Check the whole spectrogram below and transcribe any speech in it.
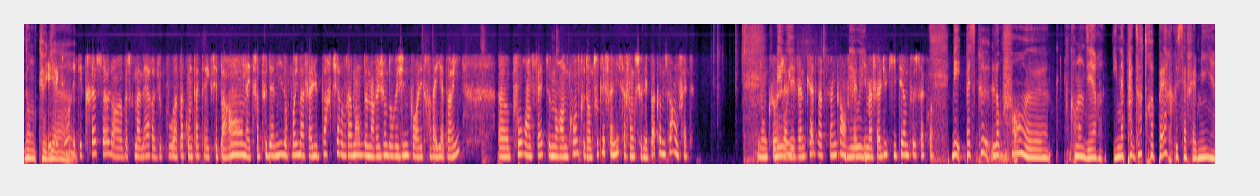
donc il y a... on était très seuls hein, parce que ma mère, du coup, a pas contact avec ses parents. On avait très peu d'amis. Donc moi, il m'a fallu partir vraiment de ma région d'origine pour aller travailler à Paris, euh, pour en fait me rendre compte que dans toutes les familles, ça fonctionnait pas comme ça, en fait. Donc euh, j'avais 24, 25 ans en fait. Il m'a fallu quitter un peu ça quoi. Mais parce que l'enfant, euh, comment dire, il n'a pas d'autre père que sa famille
